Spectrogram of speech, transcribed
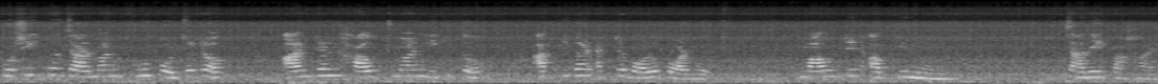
প্রসিদ্ধ জার্মান ভূ পর্যটক আন্টন হাউটমান লিখিত আফ্রিকার একটা বড় পর্বত, মাউন্টেন অফ দি মুন, চাঁদের পাহাড়।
